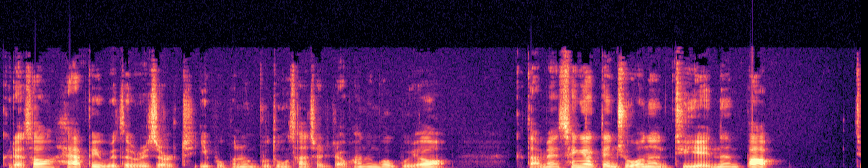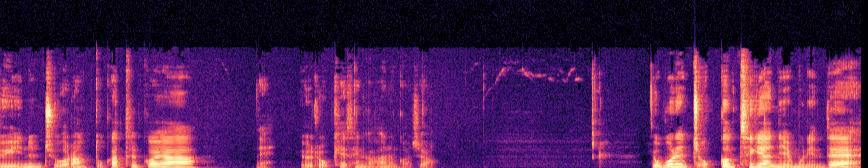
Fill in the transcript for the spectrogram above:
그래서 happy with the result 이 부분은 무동사절이라고 하는 거고요. 그 다음에 생략된 주어는 뒤에 있는 밥 뒤에 있는 주어랑 똑같을 거야. 네, 이렇게 생각하는 거죠. 요번엔 조금 특이한 예문인데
